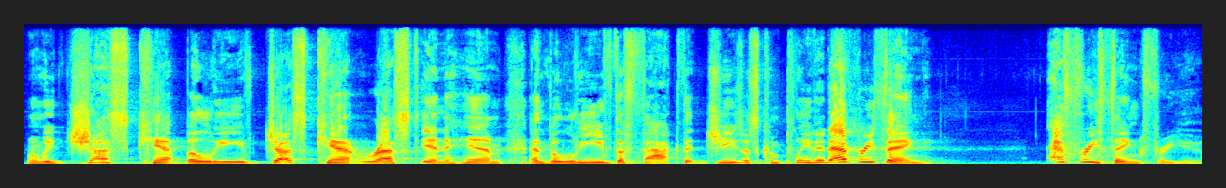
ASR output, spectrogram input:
when we just can't believe, just can't rest in Him and believe the fact that Jesus completed everything, everything for you.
